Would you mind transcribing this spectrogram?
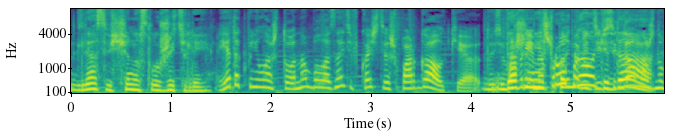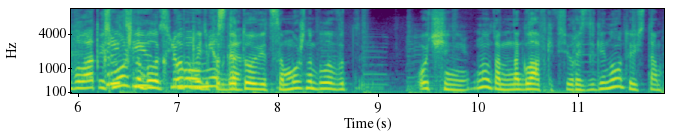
для священнослужителей. Я так поняла, что она была, знаете, в качестве шпаргалки. То есть во Даже время не проповеди всегда да. можно было То открыть есть можно было к проповеди места. подготовиться, можно было вот очень, ну там на главке все разделено, то есть там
